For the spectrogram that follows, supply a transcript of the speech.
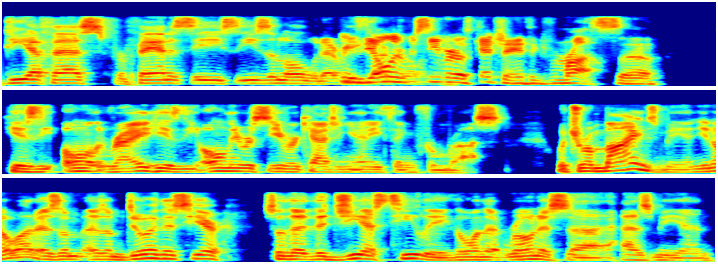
DFS for fantasy seasonal whatever. He's the only receiver that's catching anything from Russ. So he is the only right. He is the only receiver catching anything from Russ. Which reminds me, and you know what? As I'm as I'm doing this here, so the the GST league, the one that Ronis uh, has me in,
